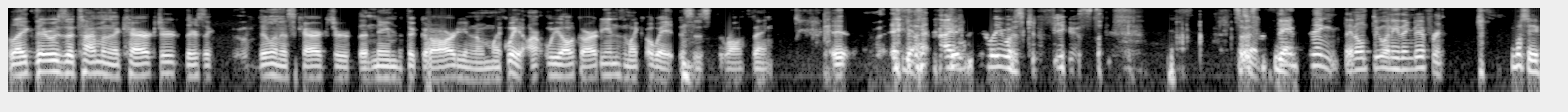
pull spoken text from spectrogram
Like there was a time when a character, there's a villainous character that named the Guardian, and I'm like, wait, aren't we all Guardians? I'm like, oh wait, this is the wrong thing. It, Yeah. I literally was confused. So it's the Yeah. same thing. They don't do anything different. We'll see.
